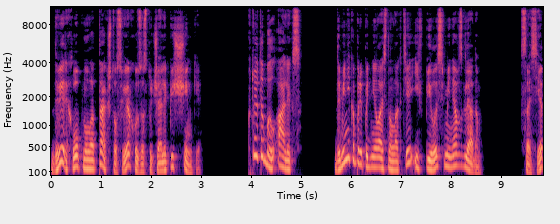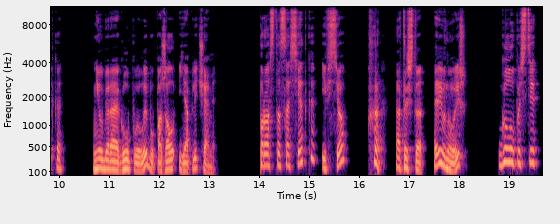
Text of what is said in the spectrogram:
Дверь хлопнула так, что сверху застучали песчинки. «Кто это был, Алекс?» Доминика приподнялась на локте и впилась в меня взглядом. «Соседка?» Не убирая глупую лыбу, пожал я плечами. «Просто соседка и все?» «Ха, а ты что, ревнуешь?» «Глупости!»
